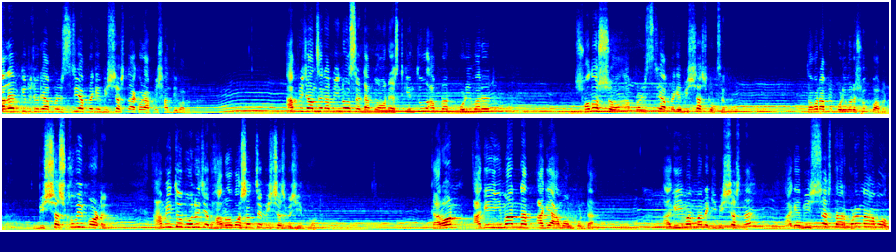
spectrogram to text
আলেম, কিন্তু যদি আপনার স্ত্রী আপনাকে বিশ্বাস না করে, আপনি শান্তি পাবেন না। আপনি জানছেন আপনি ইনোসেন্ট আপনি অনেস্ট কিন্তু আপনার পরিবারের সদস্য, আপনার স্ত্রী আপনাকে বিশ্বাস করছেন তখন আপনি পরিবারে সুখ পাবেন না। বিশ্বাস খুব ইম্পর্টেন্ট আমি তো বলি যে ভালোবাসার চেয়ে বিশ্বাস বেশি ইম্পর্টেন্ট কারণ আগে ইমান না, আগে আমল কোনটা? আগে ইমান মানে কি? বিশ্বাস না? আগে বিশ্বাস, তারপরে না আমল।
